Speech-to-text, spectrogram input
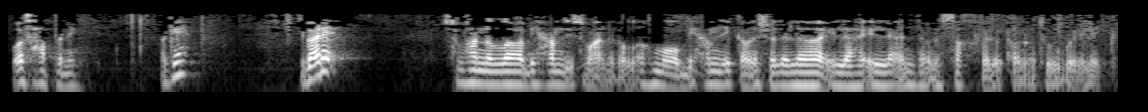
what's happening. Okay? You got it? سبحان الله بحمده سبحانك اللهم وبحمدك ونشهد لا إله إلا أنت ونستغفرك ونتوب إليك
